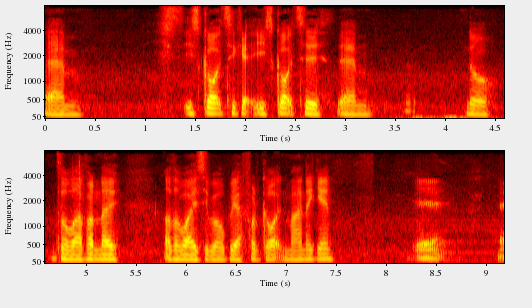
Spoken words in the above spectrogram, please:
Um, he's, he's got to get. He's got to um, no deliver now. Otherwise, he will be a forgotten man again. Yeah. Uh,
